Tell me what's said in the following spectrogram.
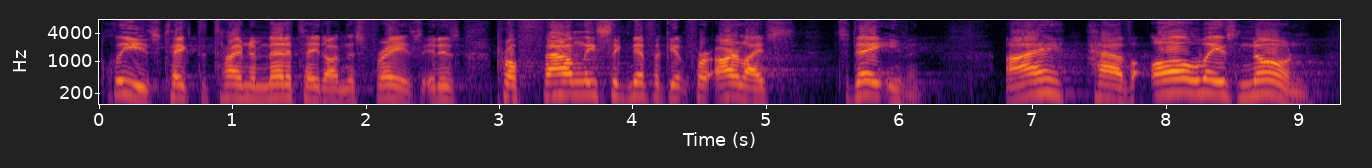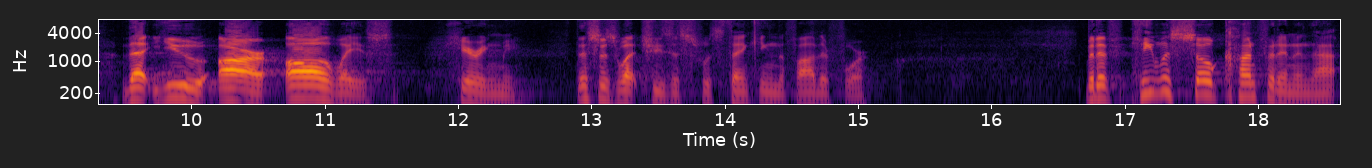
please take the time to meditate on this phrase. It is profoundly significant for our lives today, even. I have always known that you are always hearing me. This is what Jesus was thanking the Father for. But if he was so confident in that,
